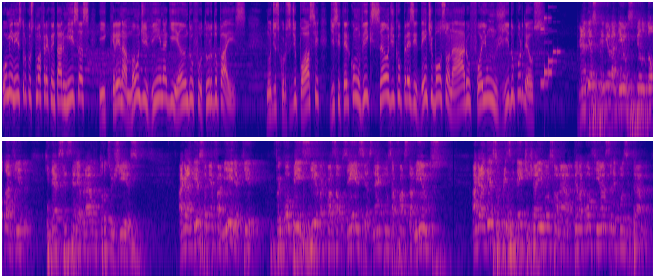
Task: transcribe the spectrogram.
O ministro costuma frequentar missas e crê na mão divina guiando o futuro do país. No discurso de posse, disse ter convicção de que o presidente Bolsonaro foi ungido por Deus. Agradeço primeiro a Deus pelo dom da vida, que deve ser celebrado todos os dias. Agradeço a minha família que foi compreensiva com as ausências, né, com os afastamentos. Agradeço ao presidente Jair Bolsonaro pela confiança depositada.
